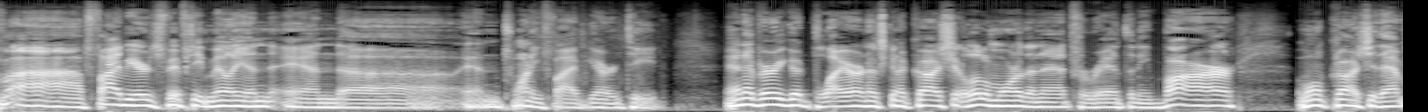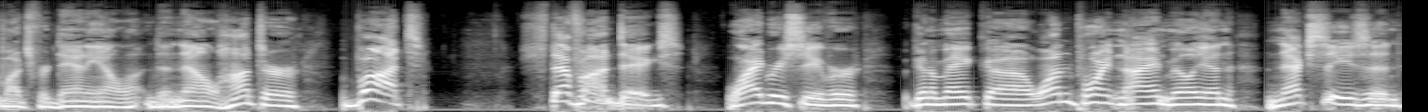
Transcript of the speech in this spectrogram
uh, five years, fifty million, and uh, and twenty five guaranteed, and a very good player. And it's going to cost you a little more than that for Anthony Barr. It won't cost you that much for Danielle Danielle Hunter, but Stefon Diggs, wide receiver, going to make uh, 1.9 million next season,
